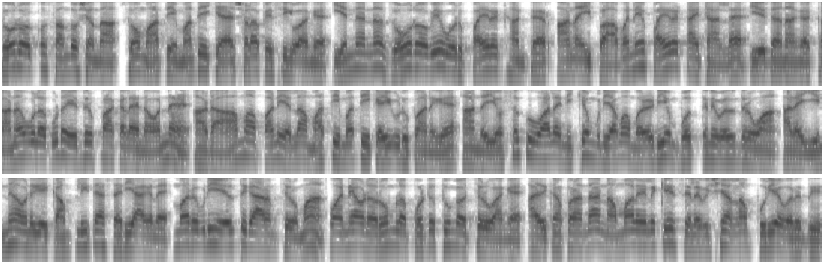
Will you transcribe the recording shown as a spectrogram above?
ஜோரோக்கும் சந்தோஷம் தான் சோ மாத்தி மாத்தி கேஷுவலா பேசிக்குவாங்க. என்னன்னா ஜோரோவே ஒரு பைரட் ஹண்டர் ஆனா இப்ப அவனே பைரட் ஆயிட்டான்ல. இத நாங்க கனவுல கூட எதிர்பார்க்கல. உடனே அட ஆமாப்பான்னு எல்லாம் மாத்தி மாத்தி கை கொடுப்பானுங்க. அந்த யொசக்குவால நிக்க முடியாம மறுபடியும் பொத்துன்னு விழுந்துருவான். அட இன்னும் அவனுக்கு கம்ப்ளீட்டா சரியாகல. மறுபடியும் எழுத்துக்க ஆரம்பிச்சிருமா? உடனே அவனை ரூம்ல போட்டு தூங்க வச்சிருவாங்க. அதுக்கப்புறம் தான் நம்மளுக்கே சில விஷயம் எல்லாம் புரிய வருது.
